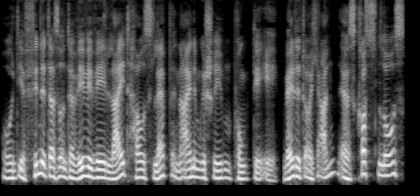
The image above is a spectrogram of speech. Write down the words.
Und ihr findet das unter www.lighthouselab in einem geschrieben.de. Meldet euch an, er ist kostenlos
